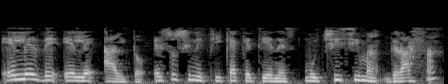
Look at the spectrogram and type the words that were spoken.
LDL alto, ¿eso significa que tienes muchísima grasa?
